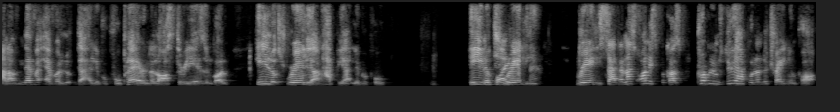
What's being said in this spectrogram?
And I've never ever looked at a Liverpool player in the last three years and gone, he looks really unhappy at Liverpool. He looks really, really sad. And that's honest because problems do happen on the training park.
